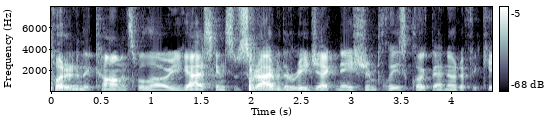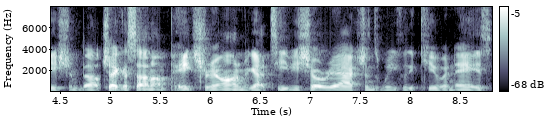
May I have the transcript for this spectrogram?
Put it in the comments below. You guys can subscribe to the Reject Nation. Please click that notification bell. Check us out on Patreon. We got TV show reactions, weekly Q&As,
